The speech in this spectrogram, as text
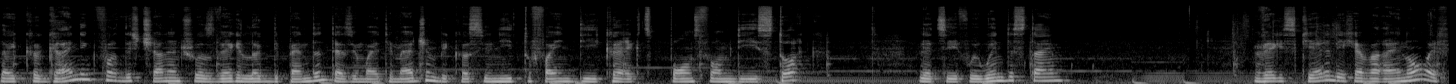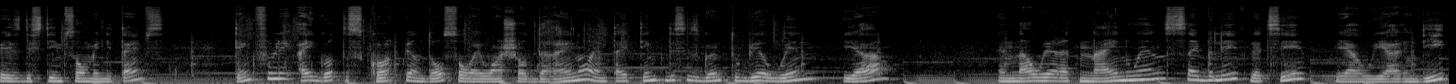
Like uh, grinding for this challenge was very luck dependent as you might imagine because you need to find the correct spawns from the stork. Let's see if we win this time very scary, they have a rhino, I faced this team so many times. Thankfully I got a scorpion though, so I one-shot the rhino and I think this is going to be a win, yeah. And now we are at 9 wins I believe, let's see, yeah we are indeed.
